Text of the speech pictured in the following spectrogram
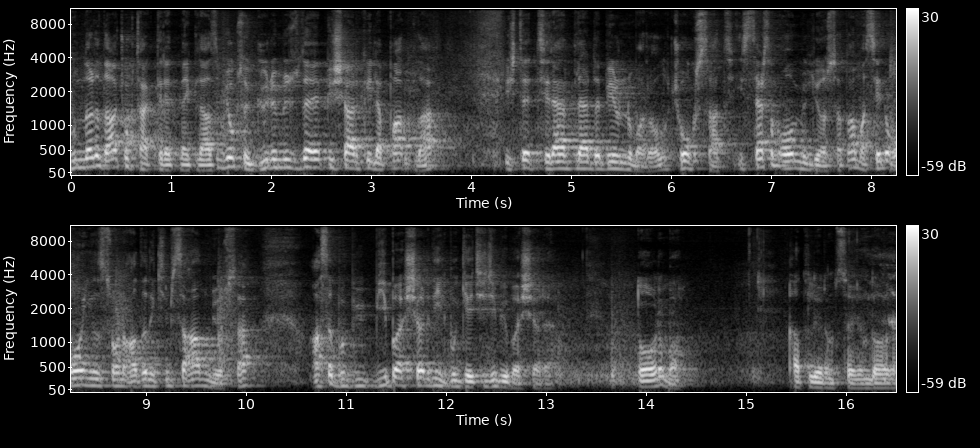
Bunları daha çok takdir etmek lazım. Yoksa günümüzde bir şarkıyla patla. İşte trendlerde bir numara ol, çok sat. İstersen 10 milyon sat ama seni 10 yıl sonra adını kimse anmıyorsa aslında bu bir başarı değil, bu geçici bir başarı. Doğru mu? Katılıyorum söyleyeyim doğru.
